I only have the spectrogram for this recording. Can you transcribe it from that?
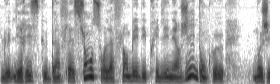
les risques d'inflation, sur la flambée des prix de l'énergie. Donc euh, moi, je,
